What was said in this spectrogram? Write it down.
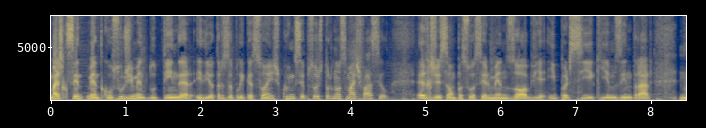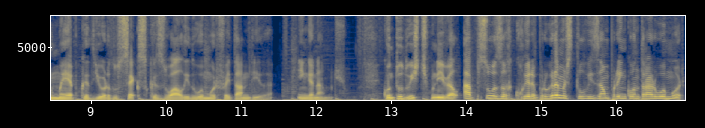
mais recentemente, com o surgimento do Tinder e de outras aplicações, conhecer pessoas tornou-se mais fácil. A rejeição passou a ser menos óbvia e parecia que íamos entrar numa época de ouro do sexo casual e do amor feito à medida. Enganámos-nos. Com tudo isto disponível, há pessoas a recorrer a programas de televisão para encontrar o amor.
